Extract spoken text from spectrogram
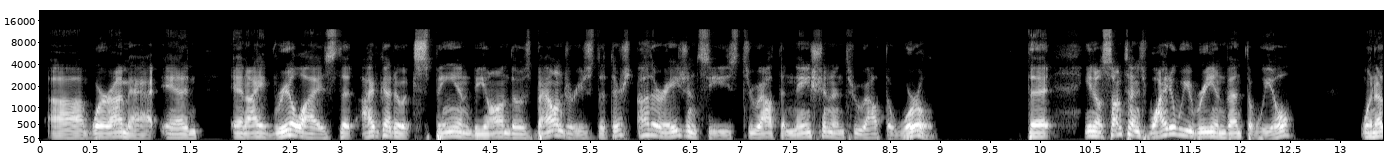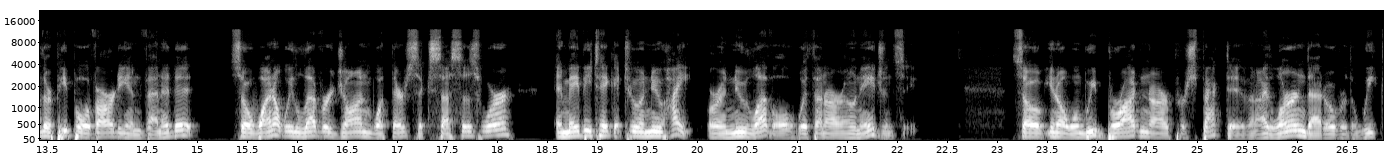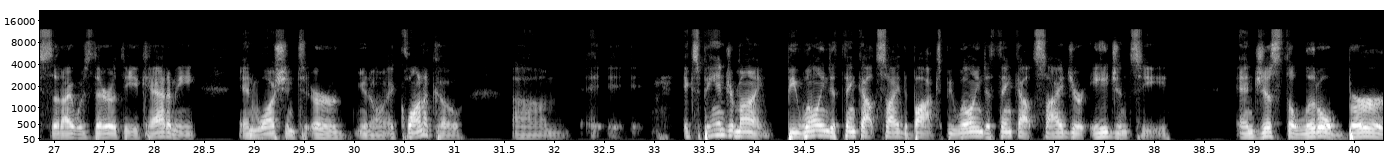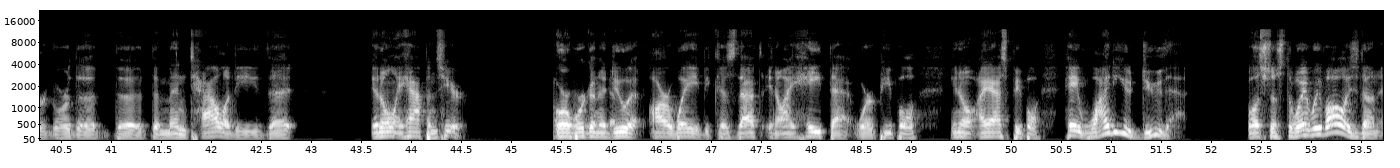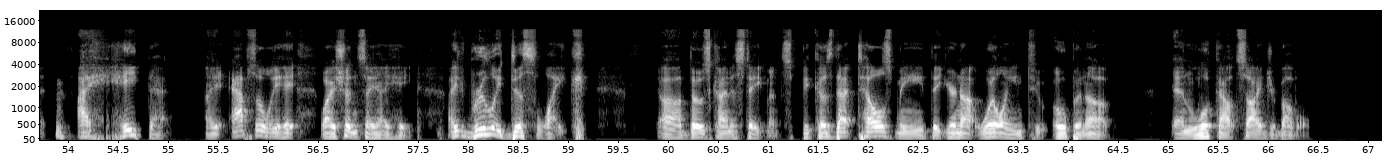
uh, where I'm at. And and I realized that I've got to expand beyond those boundaries, that there's other agencies throughout the nation and throughout the world that, you know, sometimes why do we reinvent the wheel when other people have already invented it? So why don't we leverage on what their successes were and maybe take it to a new height or a new level within our own agency. So, you know, when we broaden our perspective, and I learned that over the weeks that I was there at the academy in Washington or, you know, at Quantico, um, expand your mind, be willing to think outside the box, be willing to think outside your agency and just the little burg or the the the mentality that it only happens here or we're going to do it our way because that you know i hate that where people you know i ask people hey why do you do that? Well it's just the way we've always done it. Hmm. i hate that. I absolutely hate well i shouldn't say i hate. I really dislike uh, those kind of statements because that tells me that you're not willing to open up and look outside your bubble.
